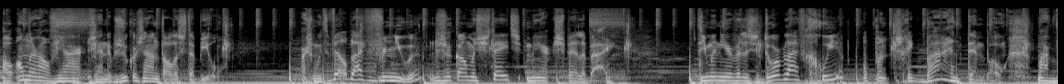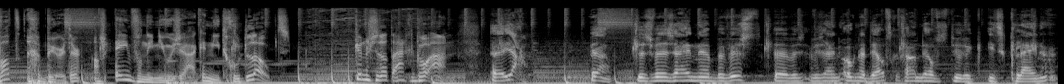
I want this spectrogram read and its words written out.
Al anderhalf jaar zijn de bezoekersaantallen stabiel. Maar ze moeten wel blijven vernieuwen, dus er komen steeds meer spellen bij. Op die manier willen ze door blijven groeien op een schrikbarend tempo. Maar wat gebeurt er als een van die nieuwe zaken niet goed loopt? Kunnen ze dat eigenlijk wel aan? Uh, ja, ja, dus we zijn uh, bewust, uh, we, zijn ook naar Delft gegaan. Delft is natuurlijk iets kleiner.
